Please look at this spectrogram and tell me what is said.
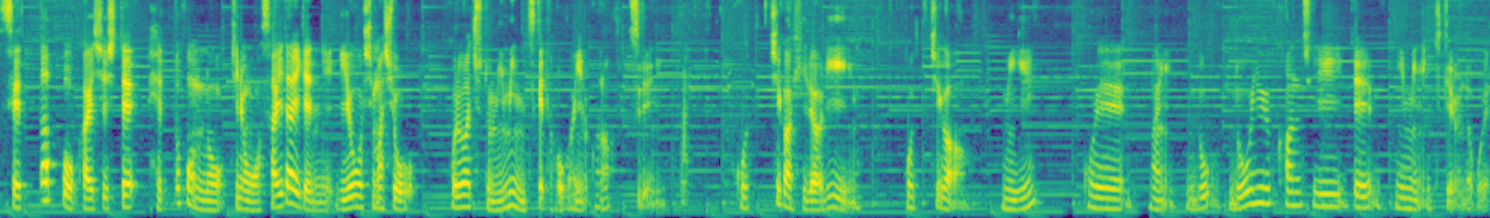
セットアップを開始してヘッドホンの機能を最大限に利用しましょう。これはちょっと耳につけた方がいいのかな？すでに。こっちが左、こっちが右これ何？ど、どういう感じで耳につけるんだこれ？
